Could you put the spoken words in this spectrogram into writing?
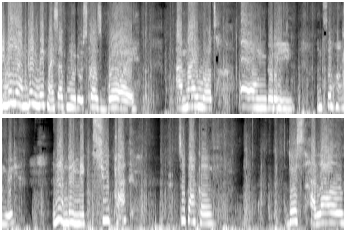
you know, yeah, I'm gonna make myself noodles because, boy, am I not hungry. I'm so hungry. And then I'm gonna make two pack, two pack of those halal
